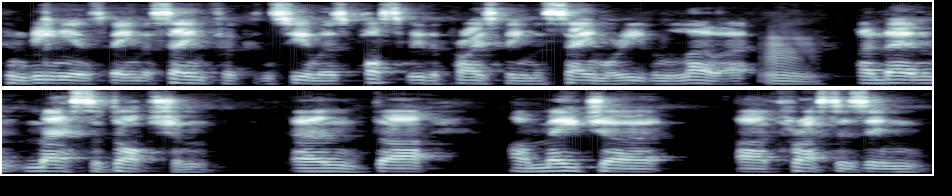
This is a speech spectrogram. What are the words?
convenience being the same for consumers, possibly the price being the same or even lower, mm. and then mass adoption. And uh, our major uh, thrusters in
